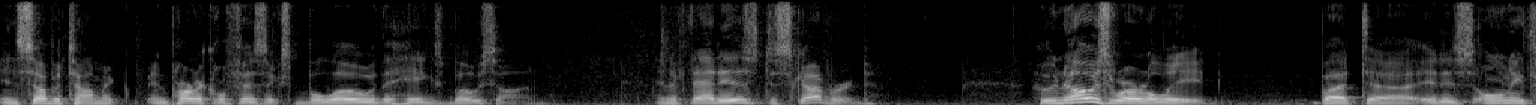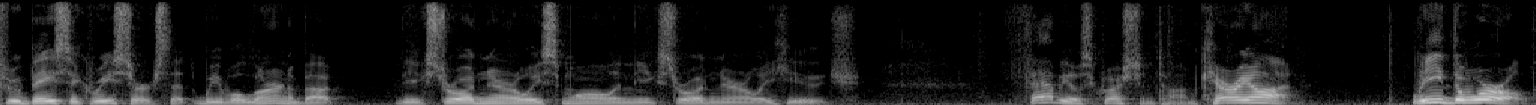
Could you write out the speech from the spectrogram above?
in subatomic, in particle physics below the Higgs boson. And if that is discovered, who knows where it'll lead? But uh, it is only through basic research that we will learn about the extraordinarily small and the extraordinarily huge. Fabulous question, Tom. Carry on. Lead the world.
